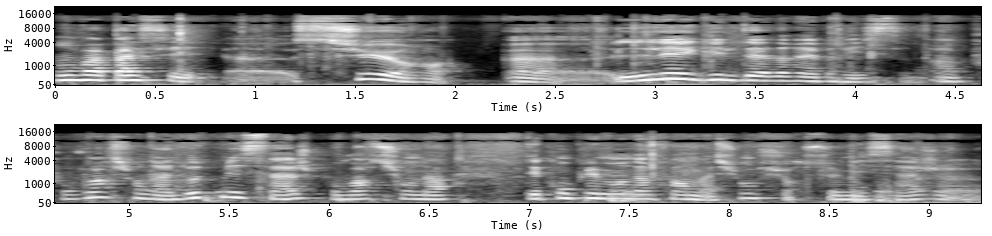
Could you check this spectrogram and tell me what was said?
On va passer euh, sur euh, les Gilded Rêveries hein, pour voir si on a d'autres messages, pour voir si on a des compléments d'information sur ce message euh,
